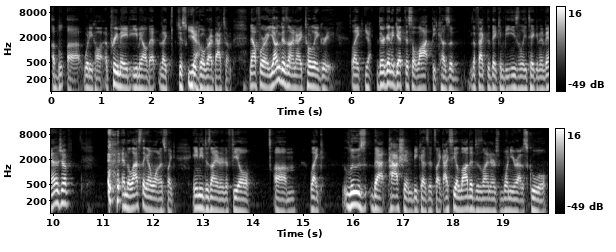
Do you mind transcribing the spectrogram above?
a uh, what do you call it? A pre-made email that like just Yeah. will go right back to them. Now, for a young designer, I totally agree. Like Yeah. they're going to get this a lot because of the fact that they can be easily taken advantage of. and the last thing I want is like any designer to feel um, like lose that passion because it's like I see a lot of designers one year out of school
